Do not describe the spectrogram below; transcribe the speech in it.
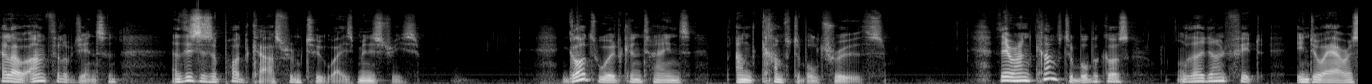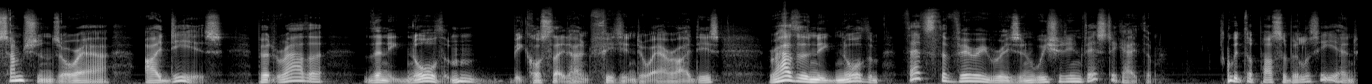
Hello, I'm Philip Jensen, and this is a podcast from Two Ways Ministries. God's Word contains uncomfortable truths. They're uncomfortable because they don't fit into our assumptions or our ideas, but rather than ignore them because they don't fit into our ideas, rather than ignore them, that's the very reason we should investigate them, with the possibility and,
